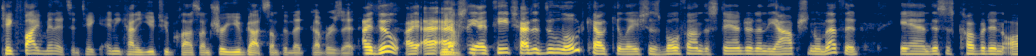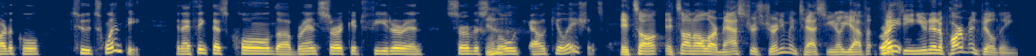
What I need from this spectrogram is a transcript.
take five minutes and take any kind of YouTube class. I'm sure you've got something that covers it. I do. I, I actually I teach how to do load calculations both on the standard and the optional method, and this is covered in Article 220. And I think that's called uh, branch circuit feeder and service Yeah. load calculations. It's on it's on all our master's journeyman tests. You know, you have a Right. 15 unit apartment building,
